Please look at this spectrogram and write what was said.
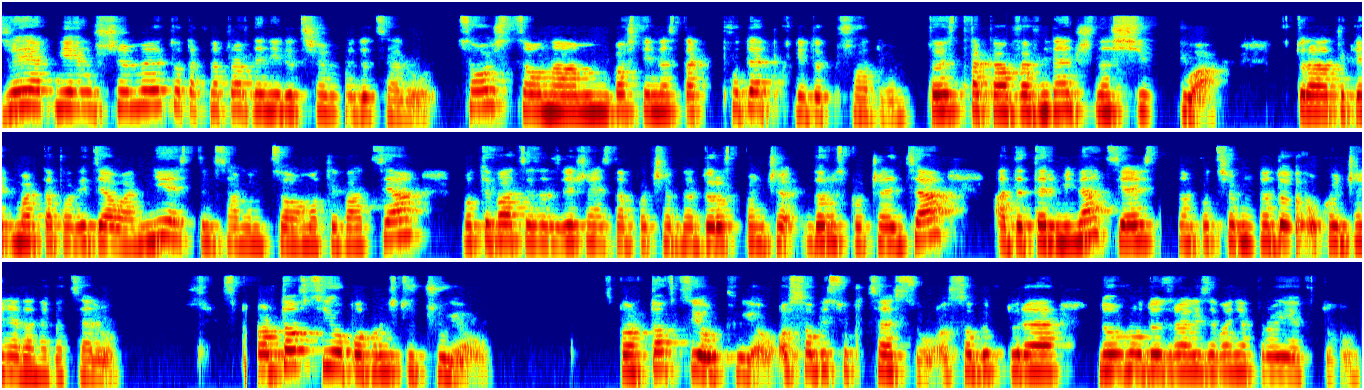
że jak nie ruszymy, to tak naprawdę nie dotrzemy do celu. Coś, co nam właśnie nas tak podepchnie do przodu. To jest taka wewnętrzna siła która, tak jak Marta powiedziała, nie jest tym samym co motywacja. Motywacja zazwyczaj jest nam potrzebna do, rozpoczę do rozpoczęcia, a determinacja jest nam potrzebna do ukończenia danego celu. Sportowcy ją po prostu czują. Sportowcy ją czują, osoby sukcesu, osoby, które dążą do zrealizowania projektu,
